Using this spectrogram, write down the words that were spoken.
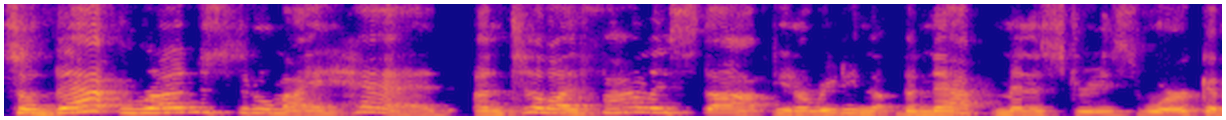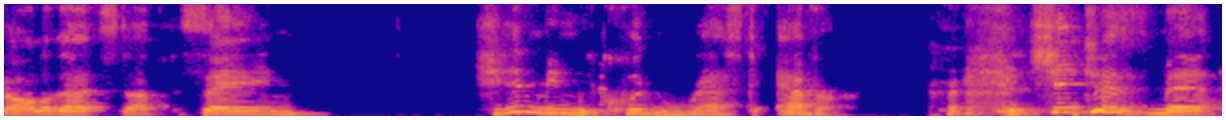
so that runs through my head until i finally stopped you know reading the, the nap ministries work and all of that stuff saying she didn't mean we couldn't rest ever she just meant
